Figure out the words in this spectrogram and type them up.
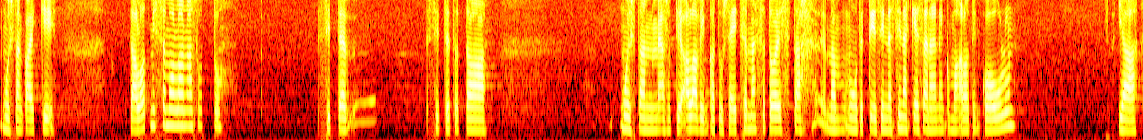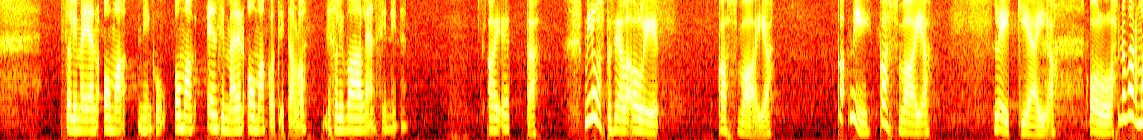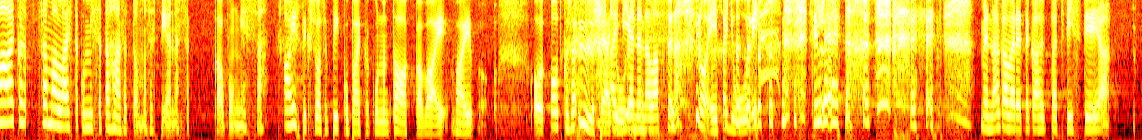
muistan kaikki talot, missä me ollaan asuttu. Sitten, sitten tota, muistan, me asuttiin Alavin katu 17. Mä muutettiin sinne sinä kesänä ennen kuin mä aloitin koulun. Ja se oli meidän oma, niin kuin, oma, ensimmäinen oma kotitalo. Ja se oli vaalean sininen. Ai että. Millaista siellä oli kasvaa ja, ka, niin, kasvaa ja leikkiä ja olla? No varmaan aika samanlaista kuin missä tahansa tuommoisessa pienessä kaupungissa. Ahistiko sua se pikkupaikkakunnan taakka vai, vai oot, ootko sä ylpeä Ai pienenä lapsena? No eipä juuri. Silleen, että, että mennään kavereiden kanssa hyppää twistiin ja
